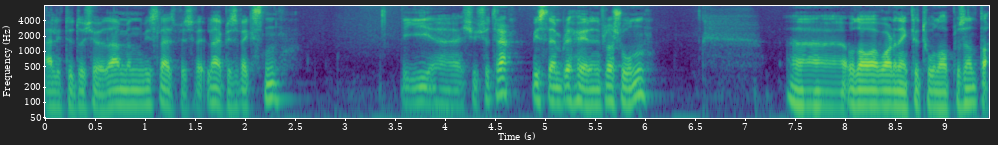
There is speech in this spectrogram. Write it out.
er litt ute å kjøre der, men hvis leiepris, leieprisveksten i eh, 2023, hvis den blir høyere enn inflasjonen, eh, og da var den egentlig 2,5 da,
